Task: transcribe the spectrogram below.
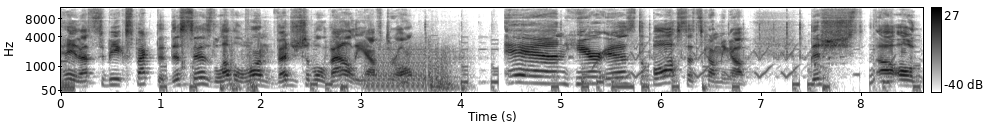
hey, that's to be expected. This is level 1 Vegetable Valley, after all. And here is the boss that's coming up. This, uh, oh,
